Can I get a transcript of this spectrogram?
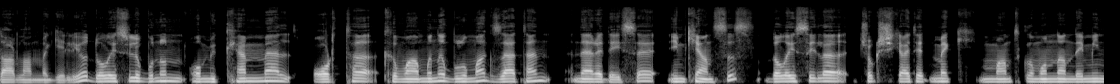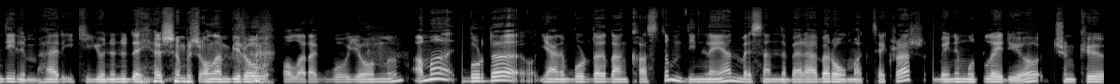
darlanma geliyor. Dolayısıyla bunun o mükemmel orta kıvamını bulmak zaten neredeyse imkansız. Dolayısıyla çok şikayet etmek mantıklı mı ondan da emin değilim. Her iki yönünü de yaşamış olan biri olarak bu yoğunluğun. Ama burada yani buradan kastım dinleyen ve seninle beraber olmak tekrar beni mutlu ediyor. Çünkü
